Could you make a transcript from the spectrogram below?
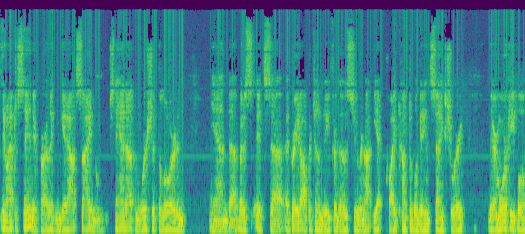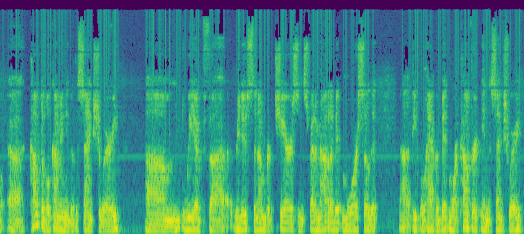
they don't have to stay in their car. They can get outside and stand up and worship the Lord. And and uh, but it's it's uh, a great opportunity for those who are not yet quite comfortable getting in the sanctuary. There are more people uh, comfortable coming into the sanctuary. Um, we have uh, reduced the number of chairs and spread them out a bit more so that uh, people have a bit more comfort in the sanctuary.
